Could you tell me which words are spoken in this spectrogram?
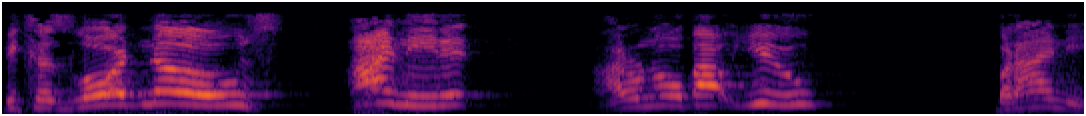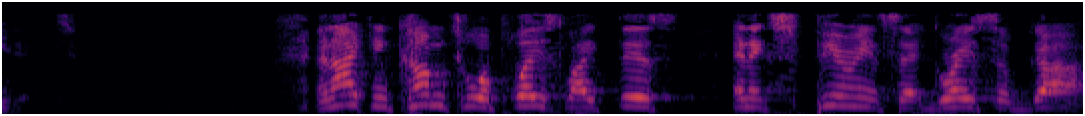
Because Lord knows I need it. I don't know about you, but I need it. And I can come to a place like this and experience that grace of God.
